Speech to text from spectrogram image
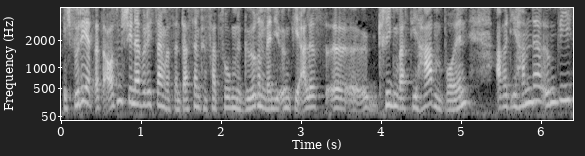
ich würde jetzt als Außenstehender würde ich sagen, was sind das denn für verzogene Gören, wenn die irgendwie alles äh, kriegen, was die haben wollen. Aber die haben da irgendwie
